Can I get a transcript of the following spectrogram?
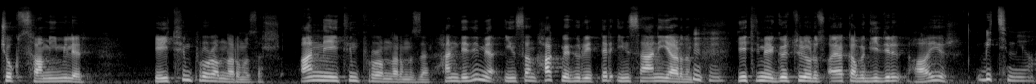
çok samimiler. Eğitim programlarımız var. Anne eğitim programlarımız var. Hani dedim ya insan hak ve hürriyetleri insani yardım. Yetime götürüyoruz ayakkabı giydirir. Hayır. Bitmiyor.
